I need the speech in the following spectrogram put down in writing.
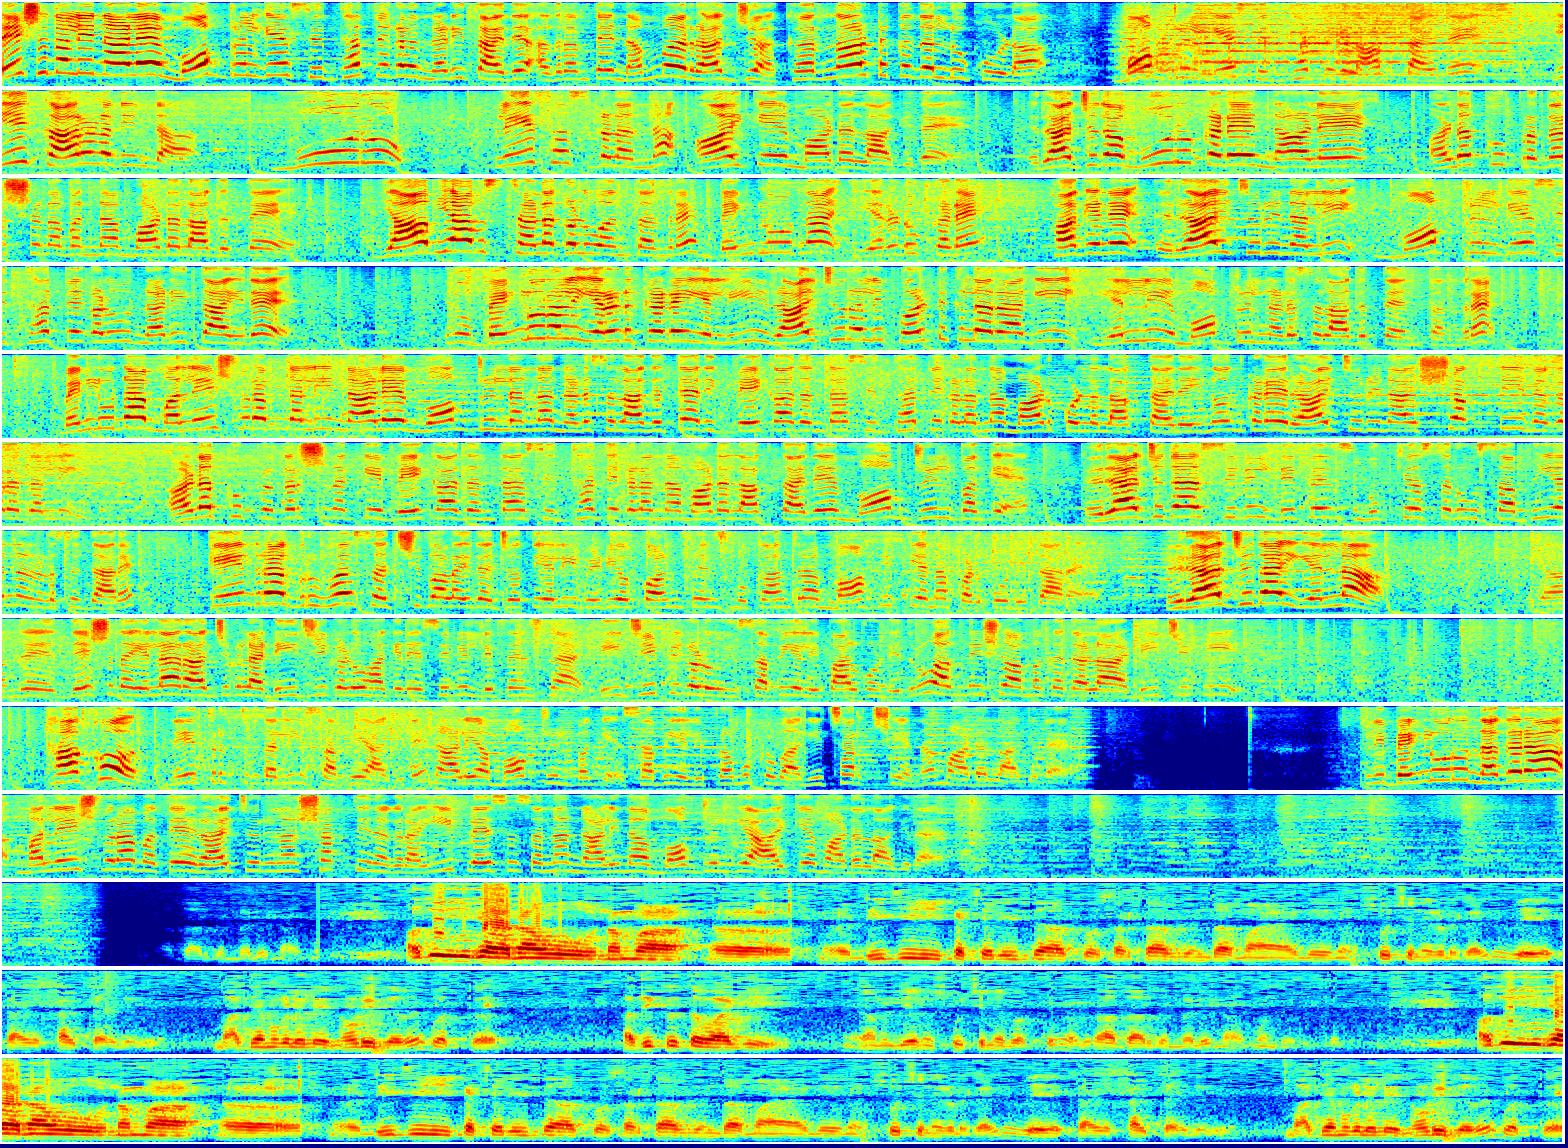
ದೇಶದಲ್ಲಿ ನಾಳೆ ಮಾಕ್ ಡ್ರಿಲ್ಗೆ ಸಿದ್ಧತೆಗಳು ನಡೀತಾ ಇದೆ. ಅದರಂತೆ ನಮ್ಮ ರಾಜ್ಯ ಕರ್ನಾಟಕದಲ್ಲೂ ಕೂಡ ಮಾಕ್ ಡ್ರಿಲ್ಗೆ ಸಿದ್ಧತೆಗಳಾಗ್ತಾ ಇದೆ. ಈ ಕಾರಣದಿಂದ ಮೂರು ಪ್ಲೇಸಸ್ಗಳನ್ನ ಆಯ್ಕೆ ಮಾಡಲಾಗಿದೆ. ರಾಜ್ಯದ ಮೂರು ಕಡೆ ನಾಳೆ ಅಣಕು ಪ್ರದರ್ಶನವನ್ನ ಮಾಡಲಾಗುತ್ತೆ. ಯಾವ್ಯಾವ ಸ್ಥಳಗಳು ಅಂತಂದ್ರೆ ಬೆಂಗಳೂರಿನ ಎರಡು ಕಡೆ, ಹಾಗೇನೆ ರಾಯಚೂರಿನಲ್ಲಿ ಮಾಕ್ ಡ್ರಿಲ್ಗೆ ಸಿದ್ಧತೆಗಳು ನಡೀತಾ ಇದೆ. ಇನ್ನು ಬೆಂಗಳೂರಲ್ಲಿ ಎರಡು ಕಡೆಯಲ್ಲಿ ರಾಯಚೂರಲ್ಲಿ ಪರ್ಟಿಕ್ಯುಲರ್ ಆಗಿ ಎಲ್ಲಿ ಮಾಕ್ ಡ್ರಿಲ್ ನಡೆಸಲಾಗುತ್ತೆ ಅಂತಂದ್ರೆ ಬೆಂಗಳೂರಿನ ಮಲ್ಲೇಶ್ವರಂನಲ್ಲಿ ನಾಳೆ ಮಾಕ್ ಡ್ರಿಲ್ ಅನ್ನ ನಡೆಸಲಾಗುತ್ತೆ. ಅದಕ್ಕೆ ಬೇಕಾದಂತಹ ಸಿದ್ಧತೆಗಳನ್ನ ಮಾಡಿಕೊಳ್ಳಲಾಗ್ತಾ ಇದೆ. ಇನ್ನೊಂದು ಕಡೆ ರಾಯಚೂರಿನ ಶಕ್ತಿ ನಗರದಲ್ಲಿ ಅಣಕು ಪ್ರದರ್ಶನಕ್ಕೆ ಬೇಕಾದಂತಹ ಸಿದ್ಧತೆಗಳನ್ನ ಮಾಡಲಾಗ್ತಾ ಇದೆ. ಮಾಕ್ ಡ್ರಿಲ್ ಬಗ್ಗೆ ರಾಜ್ಯದ ಸಿವಿಲ್ ಡಿಫೆನ್ಸ್ ಮುಖ್ಯಸ್ಥರು ಸಭೆಯನ್ನ ನಡೆಸಿದ್ದಾರೆ. ಕೇಂದ್ರ ಗೃಹ ಸಚಿವಾಲಯದ ಜೊತೆಯಲ್ಲಿ ವಿಡಿಯೋ ಕಾನ್ಫರೆನ್ಸ್ ಮುಖಾಂತರ ಮಾಹಿತಿಯನ್ನ ಪಡ್ಕೊಂಡಿದ್ದಾರೆ. ರಾಜ್ಯದ ಎಲ್ಲ ಅಂದ್ರೆ ದೇಶದ ಎಲ್ಲಾ ರಾಜ್ಯಗಳ ಡಿಜಿಗಳು ಹಾಗೆಯೇ ಸಿವಿಲ್ ಡಿಫೆನ್ಸ್ನ ಡಿಜಿಪಿಗಳು ಈ ಸಭೆಯಲ್ಲಿ ಪಾಲ್ಗೊಂಡಿದ್ರು. ಅಗ್ನಿಶಾಮಕ ದಳ ಡಿಜಿಪಿ ಠಾಕೋರ್ ನೇತೃತ್ವದಲ್ಲಿ ಸಭೆಯಾಗಿದೆ ನಾಳೆಯ ಮಾಕ್ ಡ್ರಿಲ್ ಬಗ್ಗೆ ಸಭೆಯಲ್ಲಿ ಪ್ರಮುಖವಾಗಿ ಚರ್ಚೆಯನ್ನ ಮಾಡಲಾಗಿದೆ. ಇಲ್ಲಿ ಬೆಂಗಳೂರು ನಗರ, ಮಲ್ಲೇಶ್ವರ ಮತ್ತೆ ರಾಯಚೂರಿನ ಶಕ್ತಿನಗರ ಈ ಪ್ಲೇಸಸ್ ಅನ್ನ ನಾಳಿನ ಮಾಕ್ ಡ್ರಿಲ್ಗೆ ಆಯ್ಕೆ ಮಾಡಲಾಗಿದೆ. ಮೇಲೆ ನಾವು ಅದು ಈಗ ನಾವು ನಮ್ಮ ಡಿ ಜಿ ಕಚೇರಿಯಿಂದ ಅಥವಾ ಸರ್ಕಾರದಿಂದ ಏನು ಸೂಚನೆಗಳಿಗಾಗಿ ಕಾಯ್ತಾ ಇದ್ದೇವೆ. ಮಾಧ್ಯಮಗಳಲ್ಲಿ ನೋಡಿದ್ದೇವೆ, ಬಟ್ ಅಧಿಕೃತವಾಗಿ ನಮಗೇನು ಸೂಚನೆ ಬರ್ತದೆ, ಅದರ ಆಧಾರದ ಮೇಲೆ ನಾವು ಮುಂದಿರುತ್ತೇವೆ ಅದು ಈಗ ನಾವು ನಮ್ಮ ಡಿ ಜಿ ಕಚೇರಿಯಿಂದ ಅಥವಾ ಸರ್ಕಾರದಿಂದ ಏನು ಸೂಚನೆಗಳಿಗಾಗಿ ಕಾಯ್ತಾ ಇದ್ದೇವೆ. ಮಾಧ್ಯಮಗಳಲ್ಲಿ ನೋಡಿದ್ದೇವೆ, ಬಟ್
